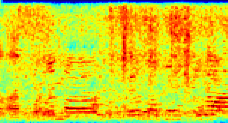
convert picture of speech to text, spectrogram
ata. ma'am. Naku.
